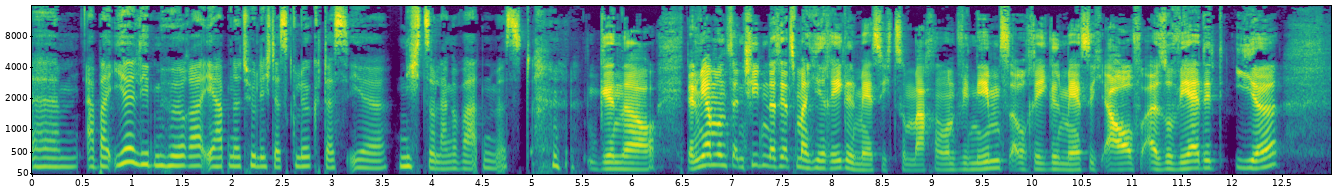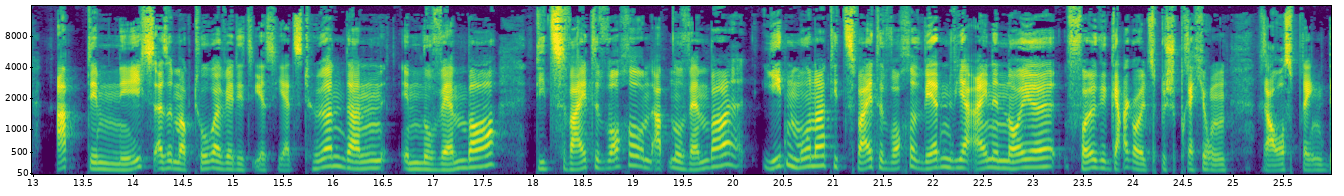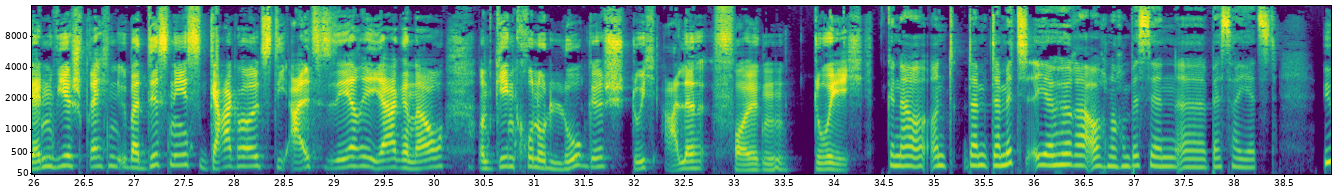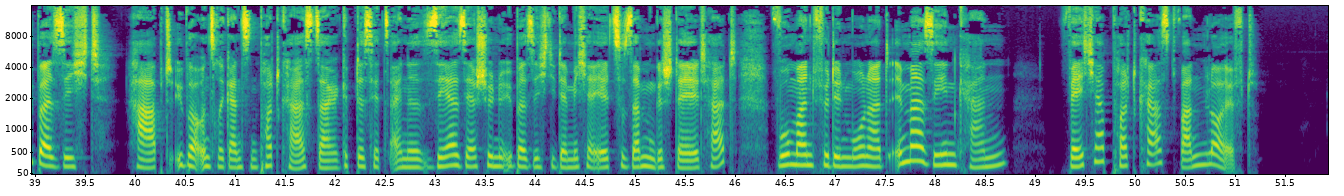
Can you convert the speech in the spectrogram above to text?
Ähm, aber ihr lieben Hörer, ihr habt natürlich das Glück, dass ihr nicht so lange warten müsst. genau. Denn wir haben uns entschieden, das jetzt mal hier regelmäßig zu machen und wir nehmen es auch regelmäßig auf. Also werdet ihr ab demnächst, also im Oktober werdet ihr es jetzt hören, dann im November die zweite Woche und ab November, jeden Monat die zweite Woche, werden wir eine neue Folge Gargoyles Besprechung rausbringen. Denn wir sprechen über Disneys Gargoyles, die alte Serie, ja genau, und gehen chronologisch durch alle Folgen durch. Genau, und damit, damit ihr Hörer auch noch ein bisschen äh, besser jetzt Übersicht habt über unsere ganzen Podcasts. Da gibt es jetzt eine sehr, sehr schöne Übersicht, die der Michael zusammengestellt hat, wo man für den Monat immer sehen kann, welcher Podcast wann läuft.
